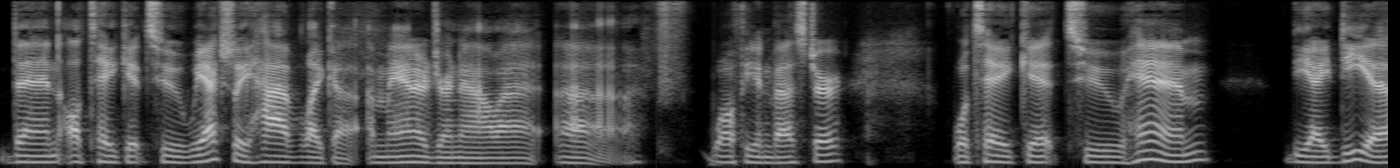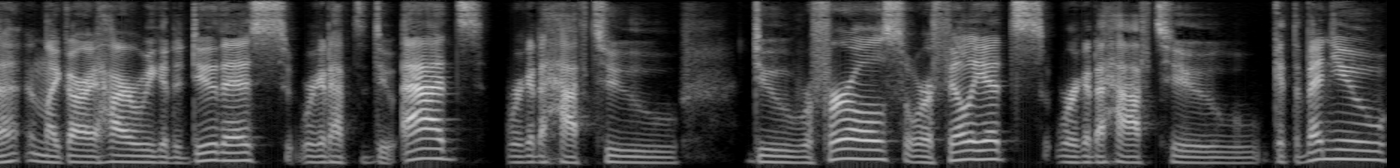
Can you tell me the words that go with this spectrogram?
then I'll take it to. We actually have like a, a manager now at uh, wealthy investor. We'll take it to him, the idea, and like, all right, how are we going to do this? We're going to have to do ads. We're going to have to do referrals or affiliates. We're going to have to get the venue,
